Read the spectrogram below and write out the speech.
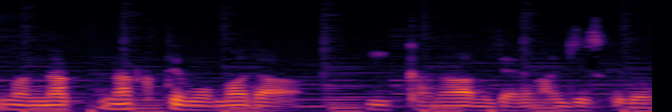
まあ、な、なくてもまだいいかな、みたいな感じですけど。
